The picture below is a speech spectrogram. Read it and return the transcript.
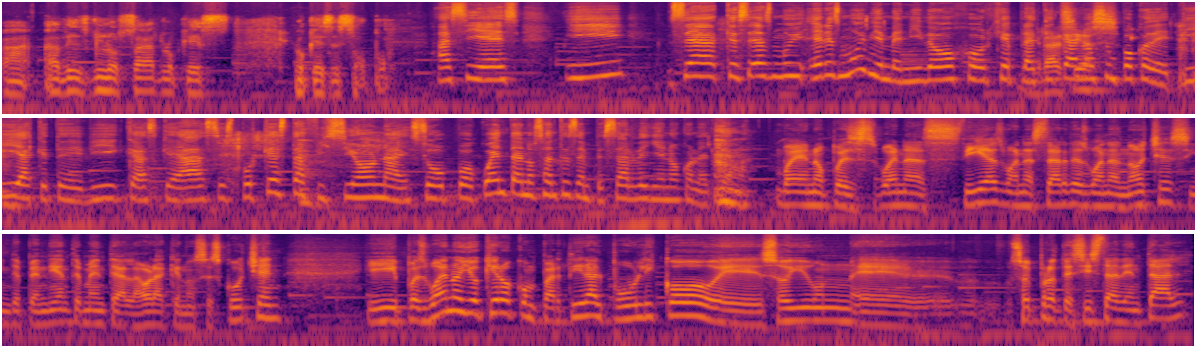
a, a, desglosar lo que es lo que es Esopo. Así es. Y sea que seas muy, eres muy bienvenido, Jorge. Platícanos un poco de ti, a qué te dedicas, qué haces, por qué esta afición a Esopo. Cuéntanos antes de empezar de lleno con el tema. Bueno, pues buenos días, buenas tardes, buenas noches, independientemente a la hora que nos escuchen. Y pues bueno, yo quiero compartir al público, eh, soy un, eh, soy protecista dental,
